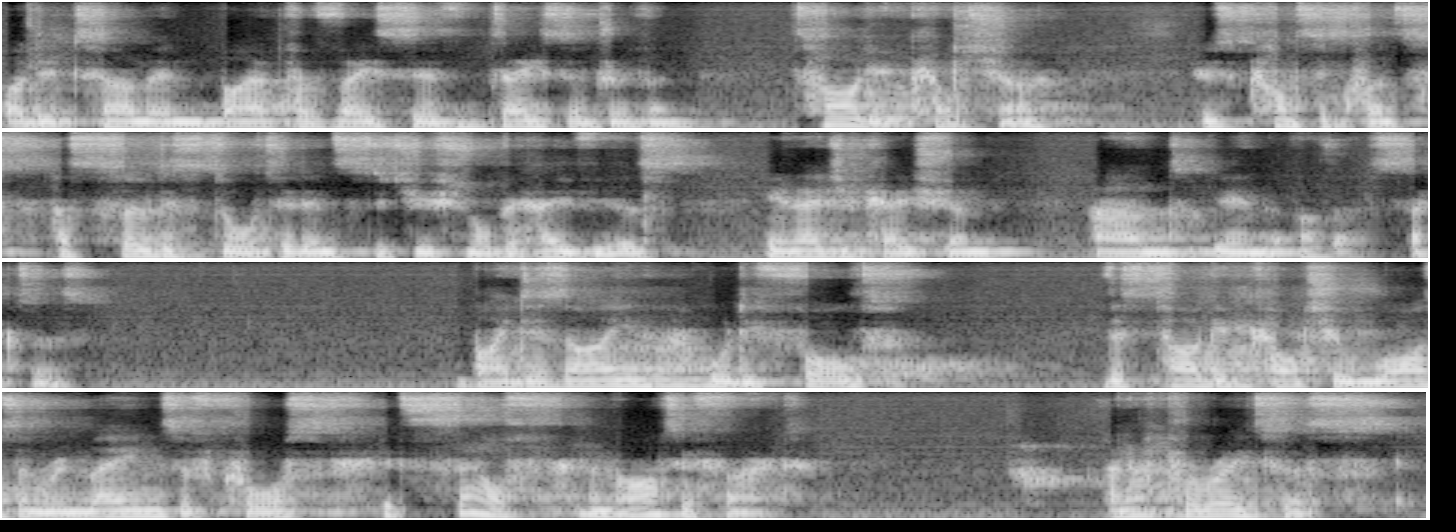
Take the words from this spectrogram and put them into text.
are determined by a pervasive data driven target culture, whose consequence has so distorted institutional behaviours in education and in other sectors. By design or default, this target culture was and remains, of course, itself an artifact, an apparatus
